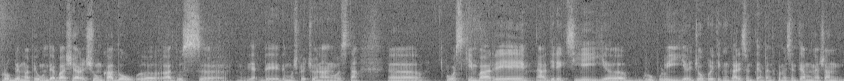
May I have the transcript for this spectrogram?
problemă pe undeva și, iar, și un cadou uh, adus uh, de, de Moș Crăciun anul ăsta, uh, o schimbare a direcției uh, grupului geopolitic în care suntem, pentru că noi suntem așa în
